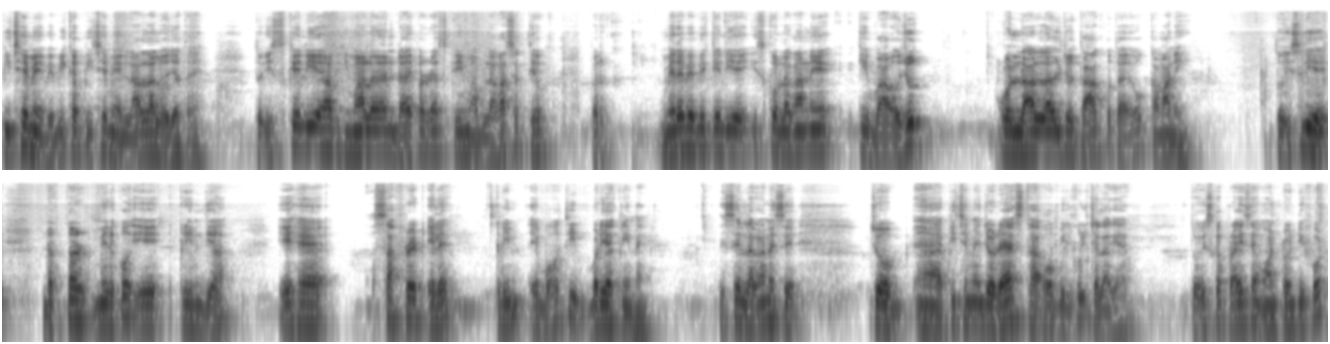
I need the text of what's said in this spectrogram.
पीछे में बेबी का पीछे में लाल लाल हो जाता है। तो इसके लिए आप हिमालयन डायपर रेस क्रीम आप लगा सकते हो। पर मेरे बेबी के लिए इसको लगाने के बावजूद वो लाल लाल जो दाग होता है वो कमा नहीं। तो इसलिए डॉक्टर मेरे को ये क्रीम दिया। ये है सफरेट एले क्रीम ये बहुत ही बढ़िया क्रीम है। इसे लगाने से जो पीछे में जो रैश था वो बिल्कुल चला गया। तो इसका प्राइस है वन ट्वेंटी फोर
